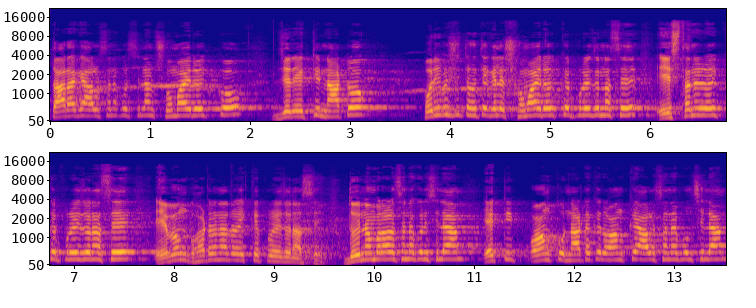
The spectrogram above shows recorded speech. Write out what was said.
তার আগে আলোচনা করছিলাম সময়ের ঐক্য, যে একটি নাটক পরিবেশিত হতে গেলে সময়ের ঐক্যের প্রয়োজন আছে, স্থানের ঐক্যের প্রয়োজন আছে, এবং ঘটনার ঐক্যের প্রয়োজন আছে। দুই নম্বর আলোচনা করেছিলাম, একটি অঙ্ক, নাটকের অঙ্কে আলোচনা বলছিলাম,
